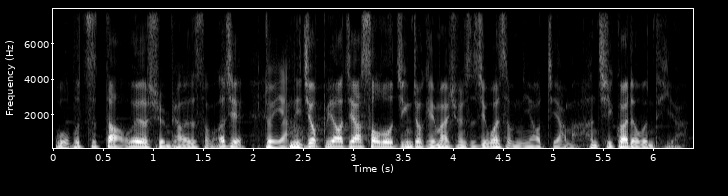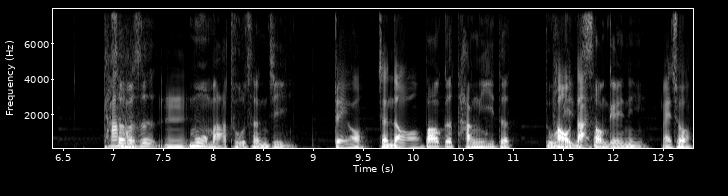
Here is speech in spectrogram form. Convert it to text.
我不知道，为了选票是什么？而且，对呀，你就不要加瘦肉精就可以卖全世界，为什么你要加嘛？很奇怪的问题啊！他是不是嗯木马屠城记？对哦，真的哦，包个糖衣的毒品送给你，没错，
